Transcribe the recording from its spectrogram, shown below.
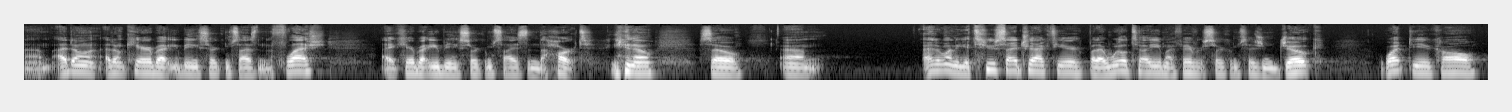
um, I don't I don't care about you being circumcised in the flesh. I care about you being circumcised in the heart. You know, so um, I don't want to get too sidetracked here, but I will tell you my favorite circumcision joke. What do you call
